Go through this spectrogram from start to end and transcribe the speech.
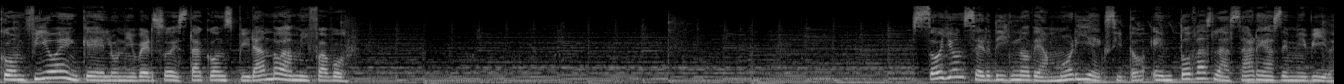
Confío en que el universo está conspirando a mi favor. Soy un ser digno de amor y éxito en todas las áreas de mi vida.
